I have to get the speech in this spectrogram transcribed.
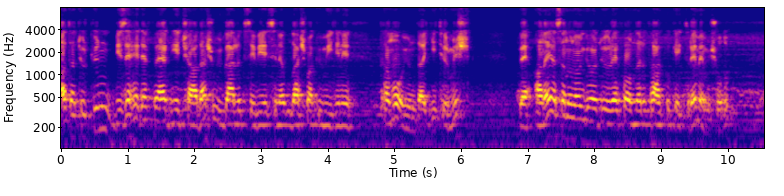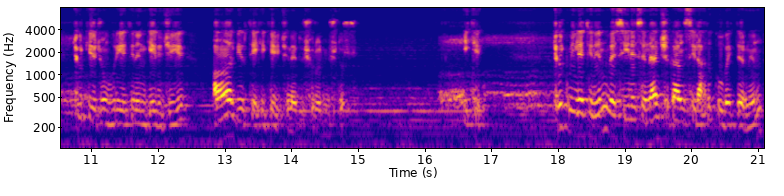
Atatürk'ün bize hedef verdiği çağdaş uygarlık seviyesine ulaşmak ümidini kamuoyunda yitirmiş ve anayasanın öngördüğü reformları tahakkuk ettirememiş olup, Türkiye Cumhuriyeti'nin geleceği ağır bir tehlike içine düşürülmüştür. 2. Türk milletinin ve sinesinden çıkan silahlı kuvvetlerinin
